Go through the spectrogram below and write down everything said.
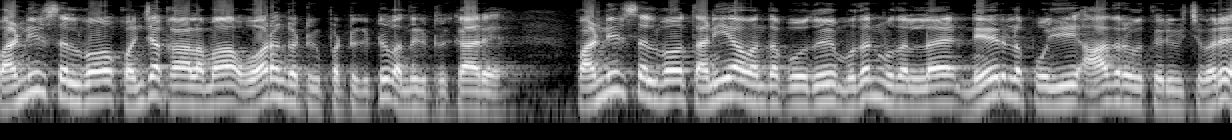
பன்னீர்செல்வம் கொஞ்ச காலமாக ஓரங்கட்டுப்பட்டுக்கிட்டு வந்துக்கிட்டு இருக்காரு. பன்னீர்செல்வம் தனியாக வந்தபோது முதன் முதல்ல நேரில் போய் ஆதரவு தெரிவித்தவர்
